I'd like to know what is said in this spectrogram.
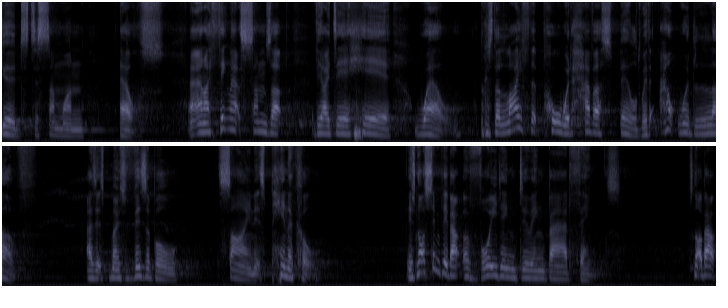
good to someone else. And I think that sums up the idea here well. Because the life that Paul would have us build with outward love as its most visible sign, its pinnacle, is not simply about avoiding doing bad things. It's not about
